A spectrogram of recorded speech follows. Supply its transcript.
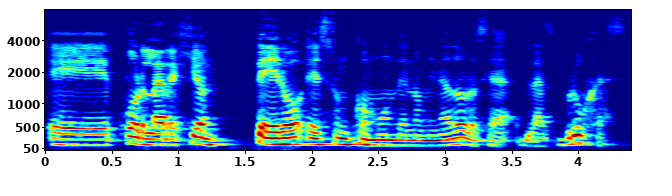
eh, por la región, pero es un común denominador, o sea, las brujas.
